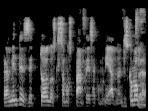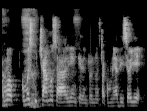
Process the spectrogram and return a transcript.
realmente es de todos los que somos parte de esa comunidad, ¿no? Entonces, ¿cómo, cómo, cómo escuchamos a alguien que dentro de nuestra comunidad dice, oye,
